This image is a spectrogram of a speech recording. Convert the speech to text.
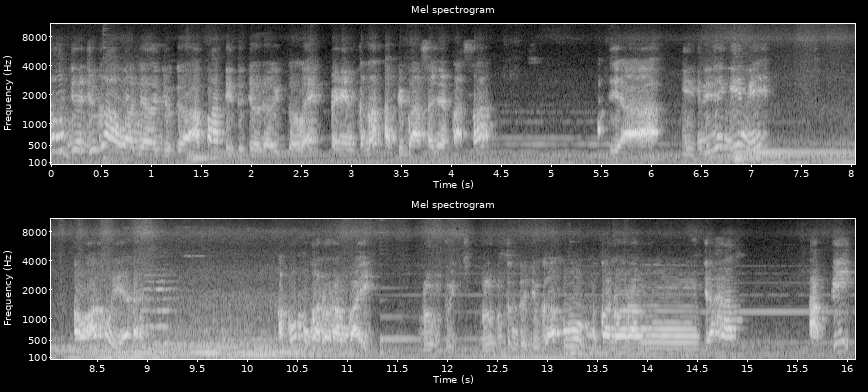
Kok dia juga awalnya juga apa itu jodoh itu jelek pengen kenal tapi bahasanya kasar ya intinya gini. Kalau aku ya aku bukan orang baik. Belum belum tentu juga aku bukan orang jahat. Tapi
